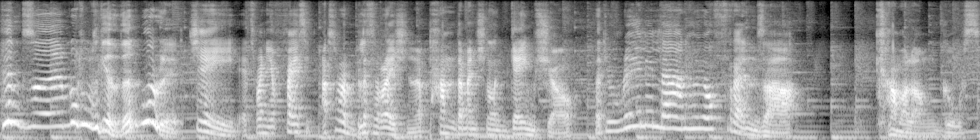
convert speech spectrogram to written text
Hence, I'm not altogether that worried. Gee, it's when you're facing utter obliteration in a pan-dimensional game show that you really learn who your friends are. Come along, Goose.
